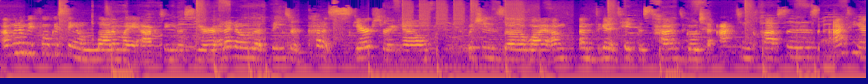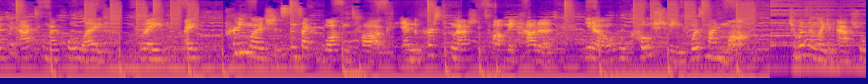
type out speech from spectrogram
I'm going to be focusing a lot of my acting this year, and I know that things are kind of scarce right now, which is uh, why I'm, I'm going to take this time to go to acting classes. Acting, I've been acting my whole life. Like, I pretty much, since I could walk and talk, and the person who actually taught me how to, you know, who coached me was my mom. She wasn't like an actual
